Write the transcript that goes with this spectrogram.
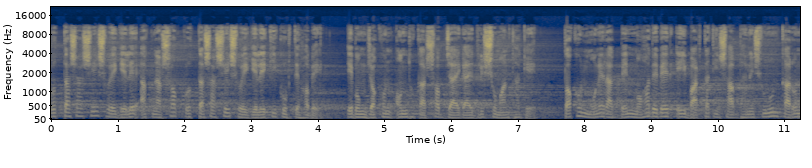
প্রত্যাশা শেষ হয়ে গেলে আপনার সব প্রত্যাশা শেষ হয়ে গেলে কি করতে হবে? এবং যখন অন্ধকার সব জায়গায় দৃশ্যমান থাকে, তখন মনে রাখবেন মহাদেবের এই বার্তাটি সাবধানে শুনুন, কারণ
